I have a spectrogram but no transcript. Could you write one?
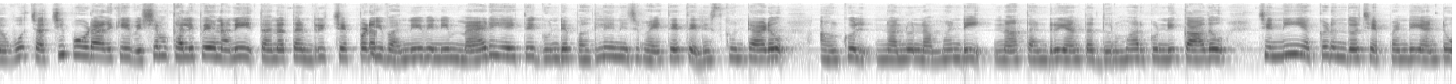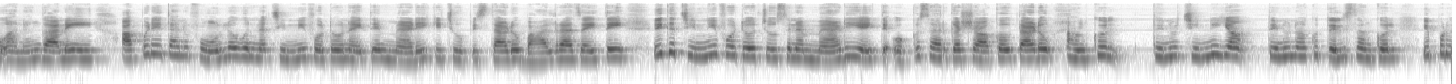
నువ్వు చచ్చిపోవడానికి విషం కలిపేనని తన తండ్రి చెప్పడం. ఇవన్నీ విని మ్యాడీ అయితే గుండె పగిలే నిజమైతే తెలుసుకుంటాడు. అంకుల్ నన్ను నమ్మండి. నా తండ్రి అంత దుర్మార్గుణ్ణి కాదు. చిన్ని ఎక్కడుందో చెప్పండి అంటూ అనంగానే అప్పుడే తను ఫోన్లో ఉన్న చిన్ని ఫోటోనైతే మ్యాడీకి చూపిస్తాడు బాలరాజ్ అయితే. ఇక చిన్ని ఫోటో చూసిన మ్యాడీ అయితే ఒక్కసారిగా షాక్ అవుతాడు. అంకుల్ తిను చిన్నియా తిను నాకు తెలుసు అంకుల్. ఇప్పుడు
